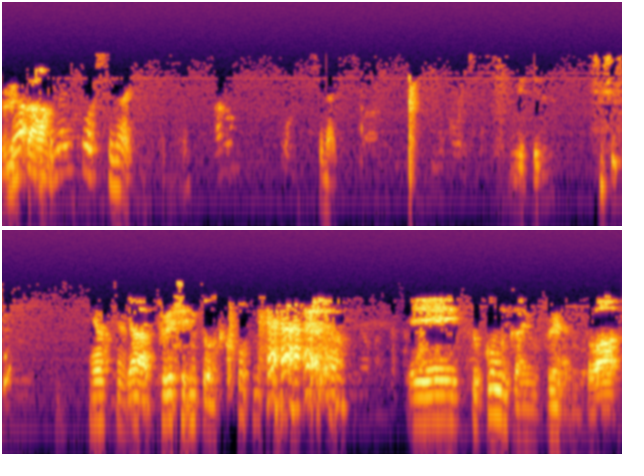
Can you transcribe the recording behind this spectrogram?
うるさコメントはしない。しない。ん。寝てる？寝起きするいや、プレゼントのコーナー。えーっと、今回のプレゼントは、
